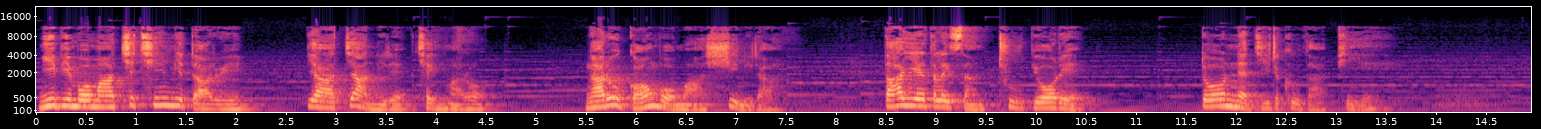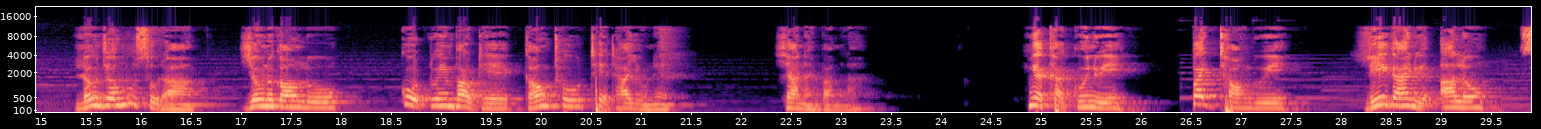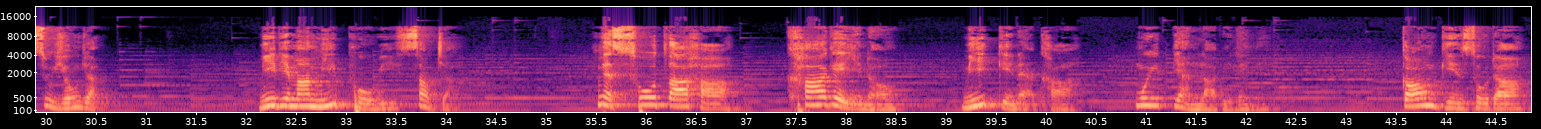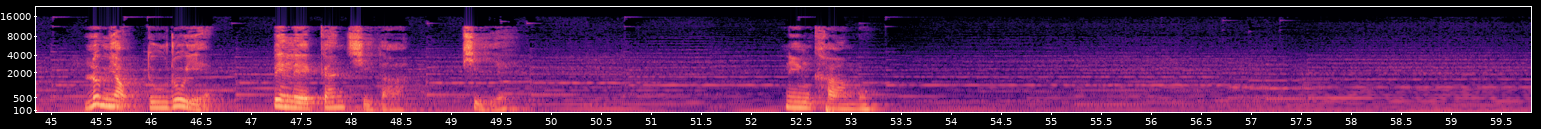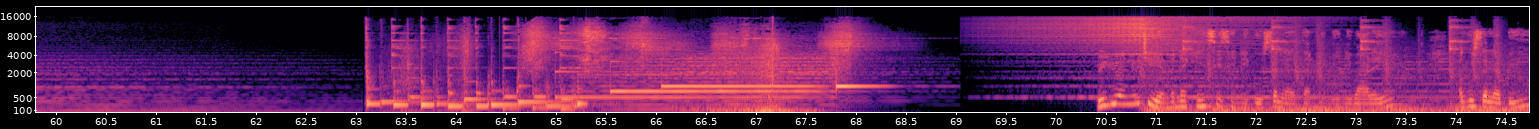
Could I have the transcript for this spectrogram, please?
မြေပြင်ပေါ်မှာချစ်ချင်းမေတ္တာတွေပြာကျနေတဲ့အချိန်မှာတော့ငါတို့ခေါင်းပေါ်မှာရှိနေတာသားရဲတလိษံထူပြောတဲ့တောနက်ကြီးတစ်ခုသာဖြစ်ရဲ့လုံခြုံမှုဆိုတာ ယုံနှကောင်လိုကို့တွင်းပေါက်ထဲခေါင်းထိုးထည့်ထားယုံနဲ့ရနိုင်ပါမလားငှက်ခတ်ကွင်းတွေပိုက်ထောင်တွေလေးကိုင်းတွေအလုံးစုယုံကြမြေပြင်မှာမီးဖိုပြီးစောက်ကြငှက်ဆိုးသားဟာခါခဲ့ရင်တော့မီးกินတဲ့အခါမှုေးပြန်လာပြီလိမ့်မယ်ကောင်းကင်ဆိုတာလွတ်မြောက်သူတို့ရဲ့ ပင်လေကမ်းခြေသာဖြစ်ရဲ့နှင်ခါမှုရေရွယ်မြူးကြီးရဲ့မနက်ခင်းစီစဉ်တွေကိုဆက်လက်တင်ပြနေပါတယ်။အခုဆက်လက်ပြီး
